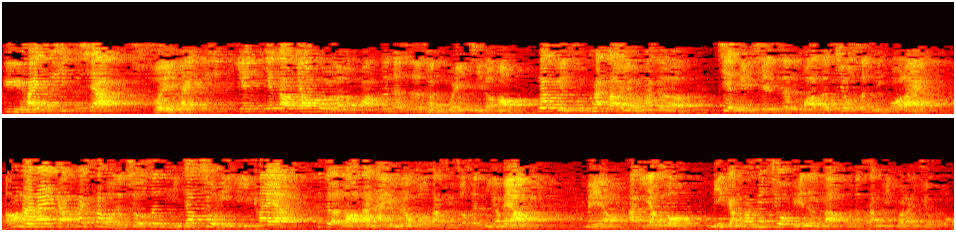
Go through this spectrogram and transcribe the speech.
雨还是一直下，水还是一直淹，淹到腰部了，哇，真的是很危急了哈。那远处看到有那个健美先生划着救生艇过来，老奶奶赶快上我的救生艇，要救你离开啊！这个老奶奶有没有坐上去救生艇？有没有？没有。她一样说：“你赶快去救别人吧，我的上帝会来救我。”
